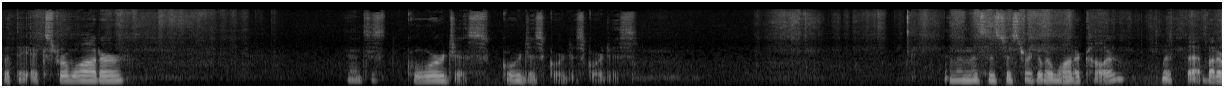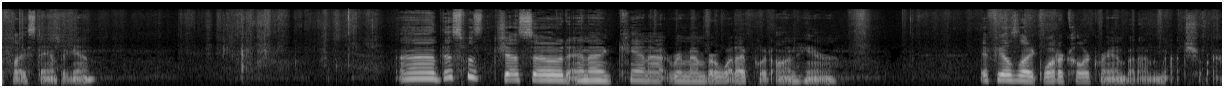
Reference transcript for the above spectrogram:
with the extra water. And it's just gorgeous, gorgeous, gorgeous, gorgeous. And then this is just regular watercolor with that butterfly stamp again. Uh, this was gessoed and I cannot remember what I put on here. It feels like watercolor crayon, but I'm not sure.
